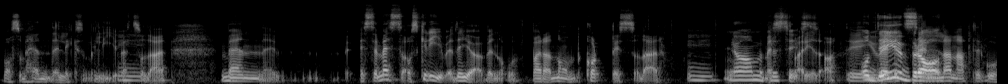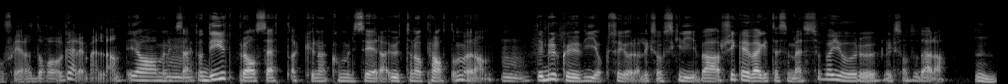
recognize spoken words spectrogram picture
vad som händer liksom i livet. Mm. Sådär. Men smsa och skriver, det gör vi nog. Bara någon kortis sådär. Mm. Ja, men Mest precis. varje dag. Det är Och ju det är ju väldigt bra. sällan att det går flera dagar emellan. Ja, men exakt. Och det är ju ett bra sätt att kunna kommunicera utan att prata med varandra. Mm. Det brukar ju vi också göra, liksom skriva, skicka iväg ett sms, så vad gör du? Liksom sådär. Mm.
